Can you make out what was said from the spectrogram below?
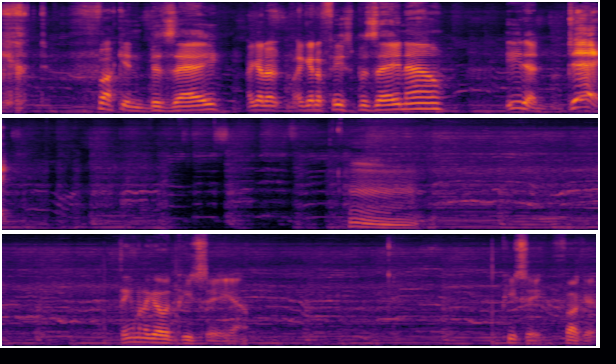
fucking Bizet. I gotta I gotta face Bizet now. Eat a dick. Hmm. I think I'm gonna go with PC, yeah. PC, fuck it.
